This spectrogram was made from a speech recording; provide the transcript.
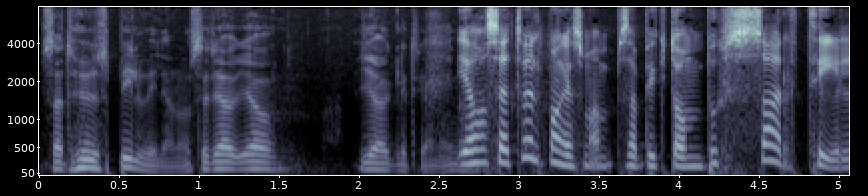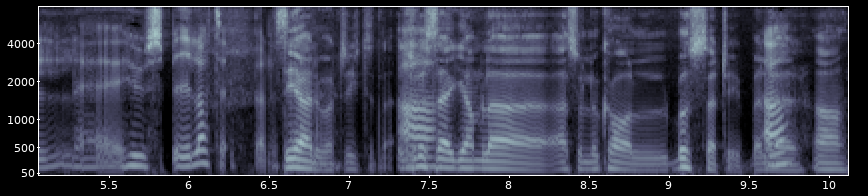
så att husbil vill jag nog. Så jag, jag ljög lite grann innan. Jag har sett väldigt många som har byggt om bussar till eh, husbilar typ. Eller så. Det hade varit riktigt nice. Ja. Så här gamla alltså, lokalbussar typ, eller? Ja.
